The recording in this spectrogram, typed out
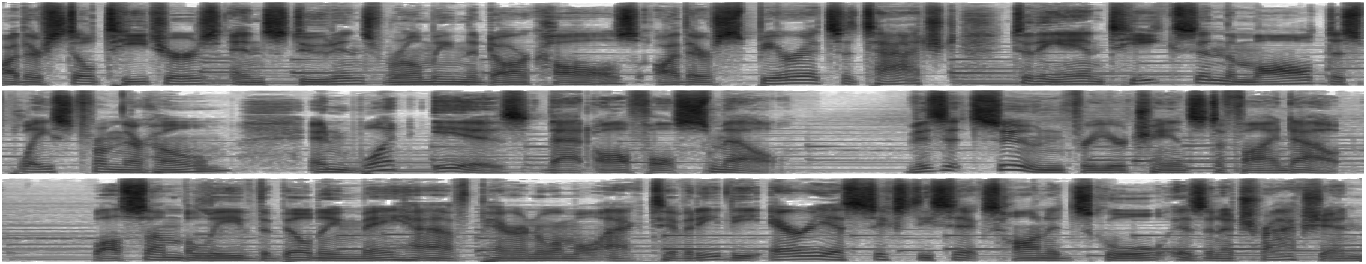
Are there still teachers and students roaming the dark halls? Are there spirits attached to the antiques in the mall displaced from their home? And what is that awful smell? Visit soon for your chance to find out. While some believe the building may have paranormal activity, the Area 66 Haunted School is an attraction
